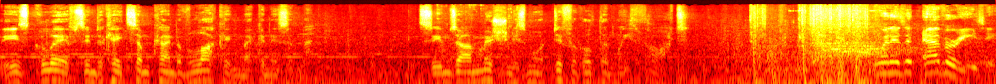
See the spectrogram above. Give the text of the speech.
These glyphs indicate some kind of locking mechanism. It seems our mission is more difficult than we thought. When is it ever easy?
